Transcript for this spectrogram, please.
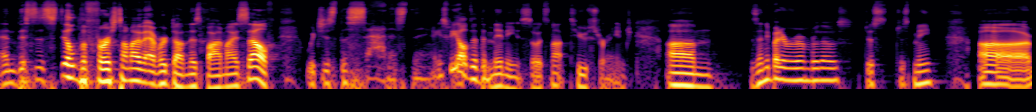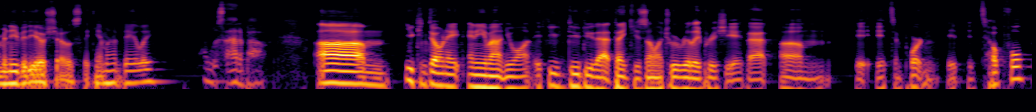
and this is still the first time i've ever done this by myself which is the saddest thing i guess we all did the minis so it's not too strange um, Does anybody remember those? Just just me. Uh, our mini video shows. They came out daily. What was that about? Um, you can donate any amount you want. If you do do that, thank you so much. We really appreciate that. Um, it, it's important. It, it's helpful.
